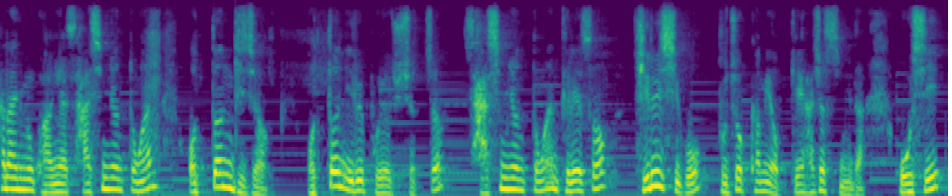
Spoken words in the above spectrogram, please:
하나님은 광야 40년 동안 어떤 기적, 어떤 일을 보여주셨죠? 40년 동안 들에서 기르시고 부족함이 없게 하셨습니다. 옷이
